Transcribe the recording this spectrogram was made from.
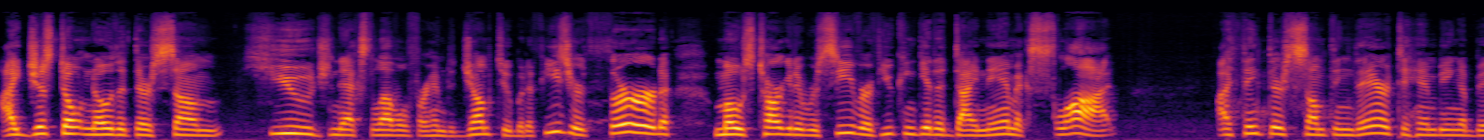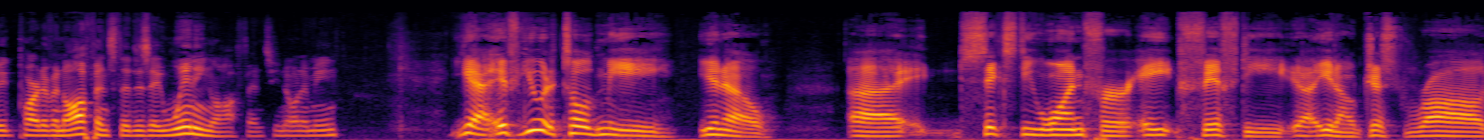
I just don't know that there's some huge next level for him to jump to. But if he's your third most targeted receiver, if you can get a dynamic slot, I think there's something there to him being a big part of an offense that is a winning offense. You know what I mean? Yeah. If you would have told me, you know, uh, 61 for 850, uh, you know, just raw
